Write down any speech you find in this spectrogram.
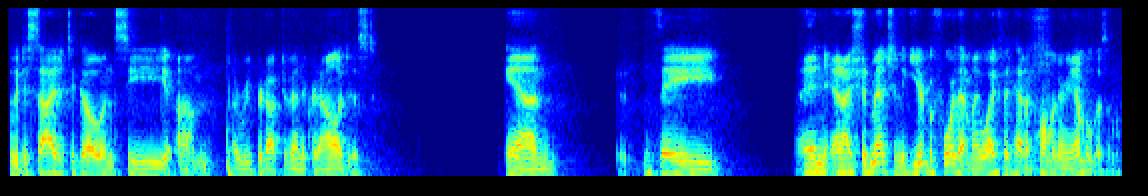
So we decided to go and see um, a reproductive endocrinologist. And they, and, and I should mention, the year before that, my wife had had a pulmonary embolism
